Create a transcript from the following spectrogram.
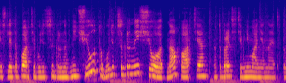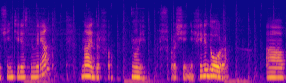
Если эта партия будет сыграна в ничью, то будет сыграна еще одна партия. Вот обратите внимание на этот очень интересный вариант. Найдерфа, ой, прошу прощения, Филидора. А,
